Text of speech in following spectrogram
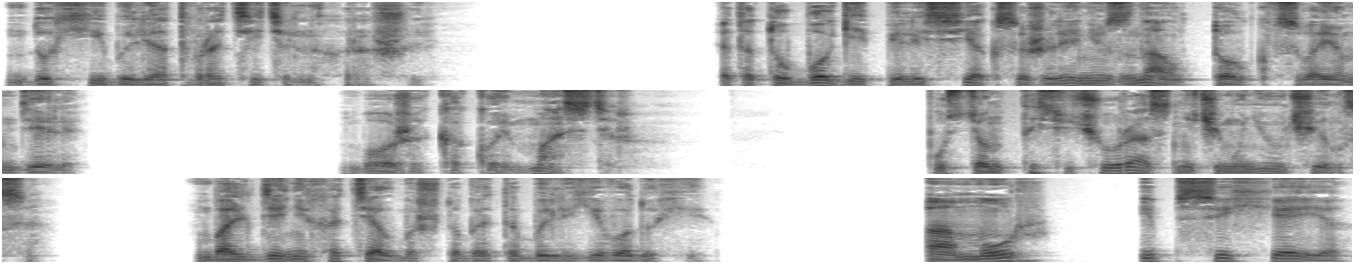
Духи были отвратительно хороши. Этот убогий Пелесье, к сожалению, знал толк в своем деле. Боже, какой мастер! Пусть он тысячу раз ничему не учился. Бальди не хотел бы, чтобы это были его духи. Амур и Психея.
